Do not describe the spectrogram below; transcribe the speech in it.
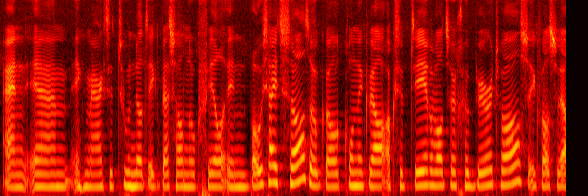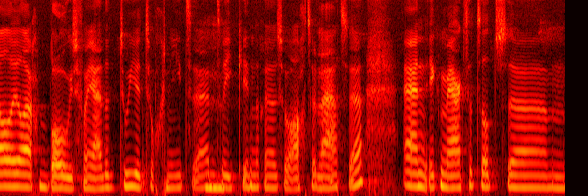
En ehm, ik merkte toen dat ik best wel nog veel in boosheid zat. Ook al kon ik wel accepteren wat er gebeurd was. Ik was wel heel erg boos. Van ja, dat doe je toch niet. Hè? Mm. Drie kinderen zo achterlaten. En ik merkte dat ehm,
